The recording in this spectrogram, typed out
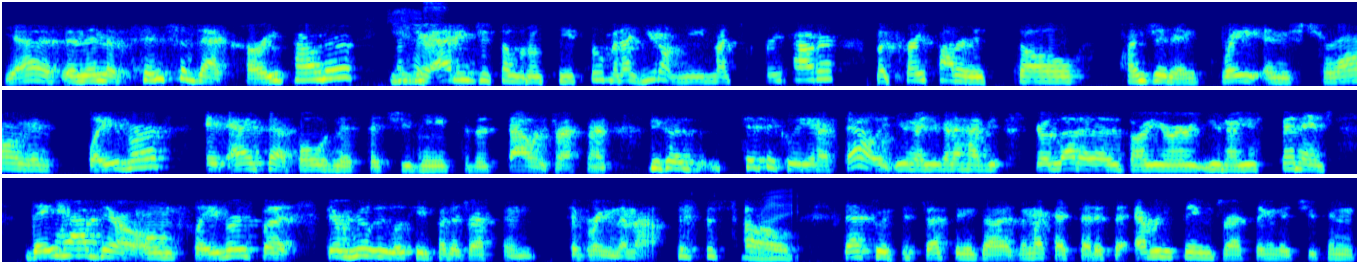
Yes, and then a pinch of that curry powder. Yes. You're adding just a little teaspoon, but you don't need much curry powder. But curry powder is so pungent and great and strong in flavor it adds that boldness that you need to the salad dressing. Because typically in a salad, you know, you're going to have your lettuce or your, you know, your spinach. They have their own flavors, but they're really looking for the dressing to bring them out. so right. that's what this dressing does. And like I said, it's an everything dressing that you can,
